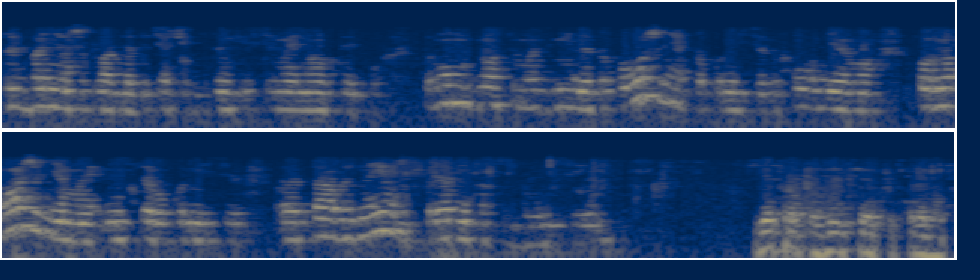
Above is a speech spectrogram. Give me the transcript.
придбання житла для дитячих будинків сімейного типу. Тому ми вносимо зміни до положення про комісію, доповнюємо повноваженнями місцеву комісію е, та визнаємо розпорядника субвенції. Є пропозиція підтримати.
